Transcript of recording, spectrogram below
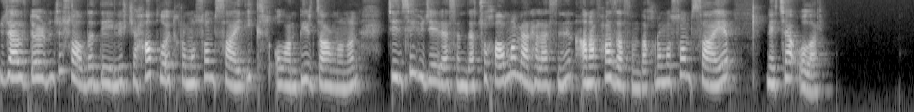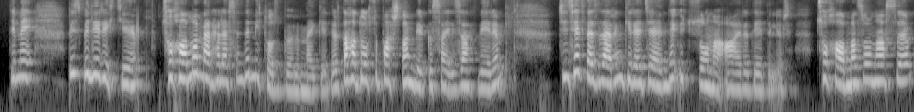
154-cü sualda deyilir ki, haploid xromosom sayı X olan bir canlının cinsi hüceyrəsində çoxalma mərhələsinin anafazasında xromosom sayı neçə olar? Demək, biz bilirik ki, çoxalma mərhələsində mitoz bölünmə gedir. Daha doğrusu başdan bir qısa izah verim. Cinsiyyət vəzlərinin girəcəyində 3 zona ayrı edilir. Çoxalma zonası,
